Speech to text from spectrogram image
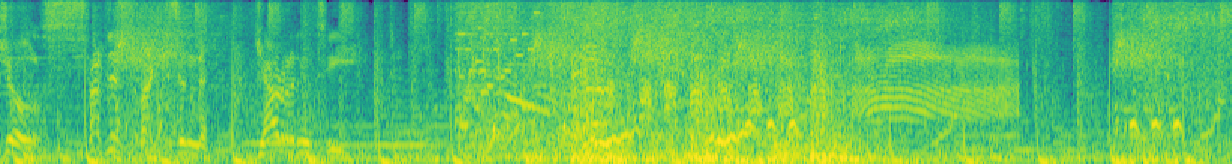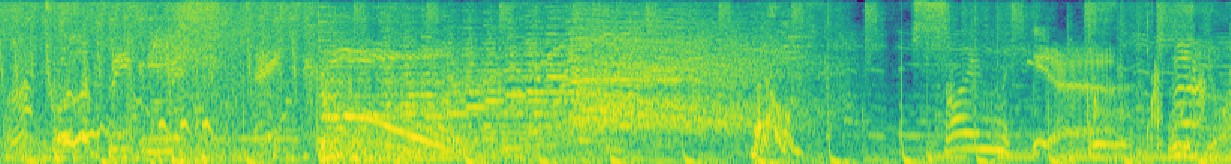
Potential satisfaction guaranteed. Ah, that was a big mistake. Go! Sign here with your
